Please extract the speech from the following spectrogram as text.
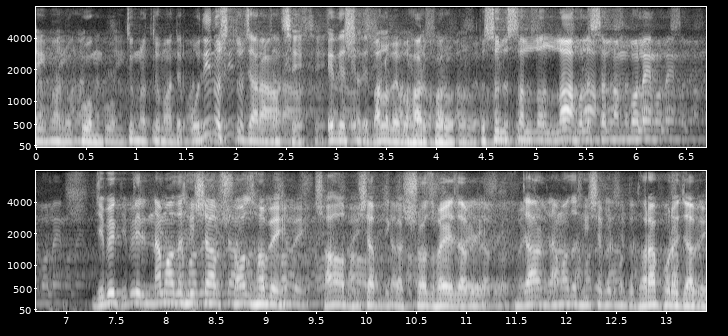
আইমানুকুম। তোমরা তোমাদের অধীনস্থ যারা আছে, এদের সাথে ভালো ব্যবহার করো। রাসূল সাল্লাল্লাহু আলাইহি সাল্লাম বলেন যে ব্যক্তির নামাজের হিসাব সহজ হবে, সব হিসাব নিকাশ সহজ হয়ে যাবে। যার নামাজের হিসাবের মধ্যে ধরা পড়ে যাবে,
